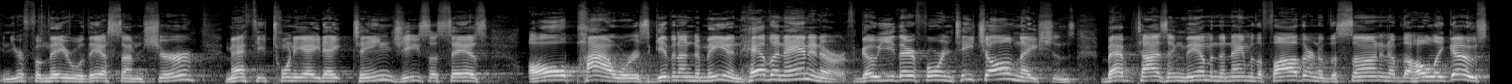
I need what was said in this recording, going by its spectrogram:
And you're familiar with this, I'm sure. Matthew 28 18, Jesus says, all power is given unto me in heaven and in earth. Go ye therefore and teach all nations, baptizing them in the name of the Father and of the Son and of the Holy Ghost.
